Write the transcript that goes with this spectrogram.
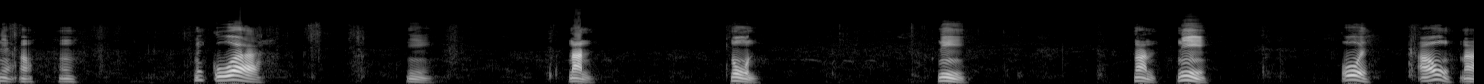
เนี่ย เอาอืมไม่กลัว นี่ นั่นนู่น นี่ นั่น นี่ โอ้ย เอาน่ะ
